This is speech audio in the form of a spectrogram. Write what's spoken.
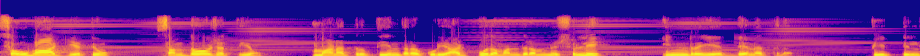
சௌபாக்கியத்தையும் சந்தோஷத்தையும் மன திருப்தியும் தரக்கூடிய அற்புத மந்திரம்னு சொல்லி இன்றைய தினத்துல வீட்டில்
